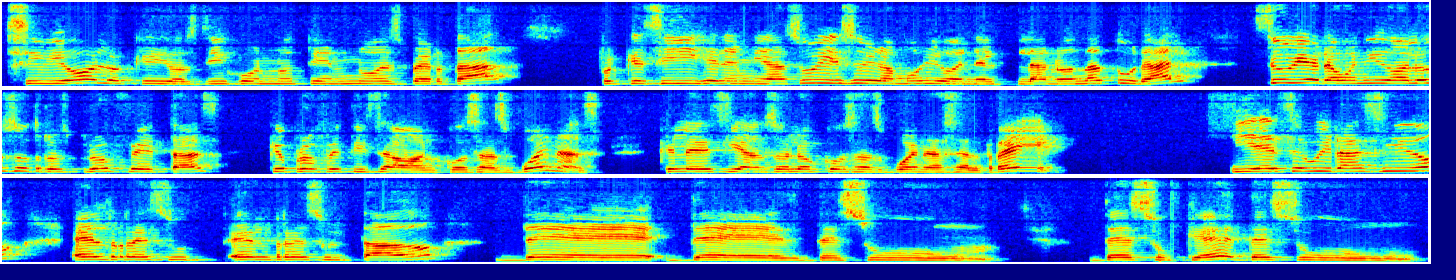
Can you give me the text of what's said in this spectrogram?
si vio lo que Dios dijo no, tiene, no es verdad, porque si Jeremías hubiese hubiera movido en el plano natural, se hubiera unido a los otros profetas que profetizaban cosas buenas, que le decían solo cosas buenas al rey. Y ese hubiera sido el, el resultado de, de, su, de su, ¿qué? De su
